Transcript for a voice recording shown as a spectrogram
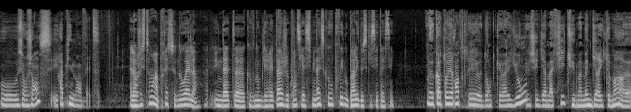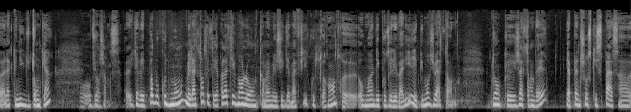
aux urgences et rapidement, en fait. Alors justement, après ce Noël, une date euh, que vous n'oublierez pas, je pense, Yasmina, est-ce que vous pouvez nous parler de ce qui s'est passé? Euh, Quand on est rentré euh, donc à Lyon, j'ai dit à ma fille, tu m'amènes directement à la clinique du Tonkin, aux urgences. Il n'y avait pas beaucoup de monde, mais l'attente était relativement longue quand même. Et j'ai dit à ma fille, écoute, rentre, au moins déposer les valises, et puis moi je vais attendre. Donc j'attendais. Il y a plein de choses qui se passent hein,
